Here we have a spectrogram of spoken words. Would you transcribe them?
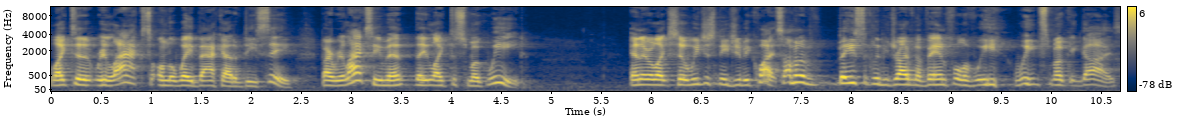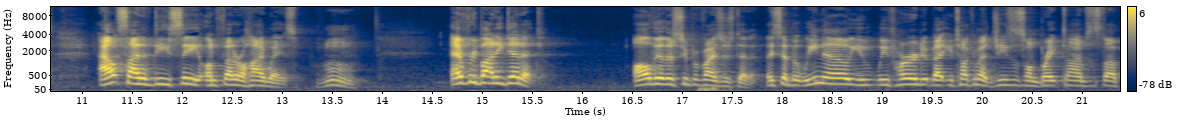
like to relax on the way back out of DC. By relaxing meant they like to smoke weed. And they were like, so we just need you to be quiet. So I'm going to basically be driving a van full of weed, weed smoking guys outside of DC on federal highways. Hmm. Everybody did it. All the other supervisors did it. They said, but we know you, we've heard about you talking about Jesus on break times and stuff.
